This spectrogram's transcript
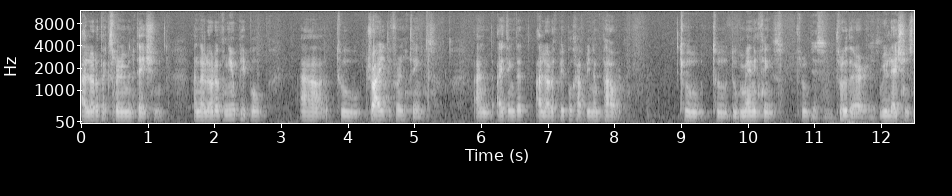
a lot of experimentation and a lot of new people uh, to try different things. And I think that a lot of people have been empowered to, to do many things through, Yes. through their Yes. relations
